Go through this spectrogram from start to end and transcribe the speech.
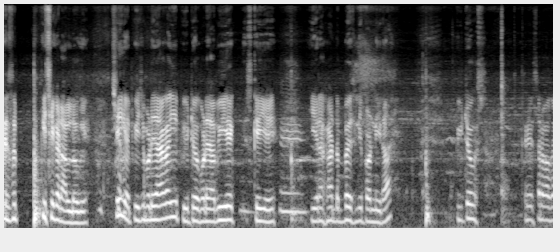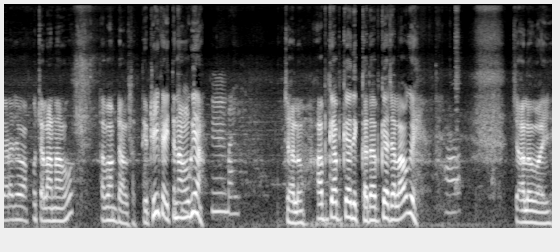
ऐसे पीछे का डाल लोगे। ठीक है पीछे पड़ जाएगा ये पीटीओ पड़ेगा अभी ये इसके ये हम्म, ये रखा डब्बा इसलिए पड़ नहीं रहा है। पीटीओ थ्रेसर वगैरह जब आपको चलाना हो तब आप डाल सकते हो। ठीक है इतना हो गया? हम्म, चलो अब क्या अब क्या दिक्कत है? अब क्या चलाओगे? हाँ। चलो भाई।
